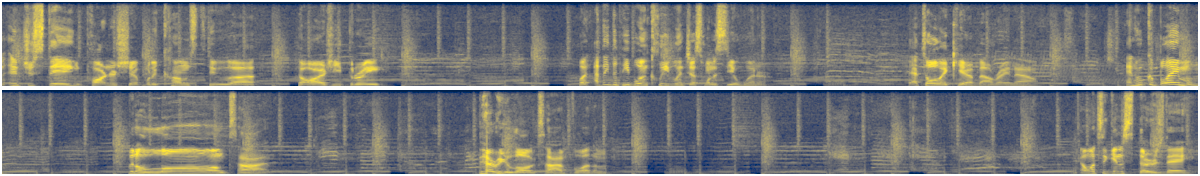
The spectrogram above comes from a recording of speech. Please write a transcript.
an interesting partnership when it comes to uh, to RG3. But I think the people in Cleveland just want to see a winner. That's all they care about right now. And who could blame them? It's been a long time. Very long time for them. And once again, it's Thursday.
